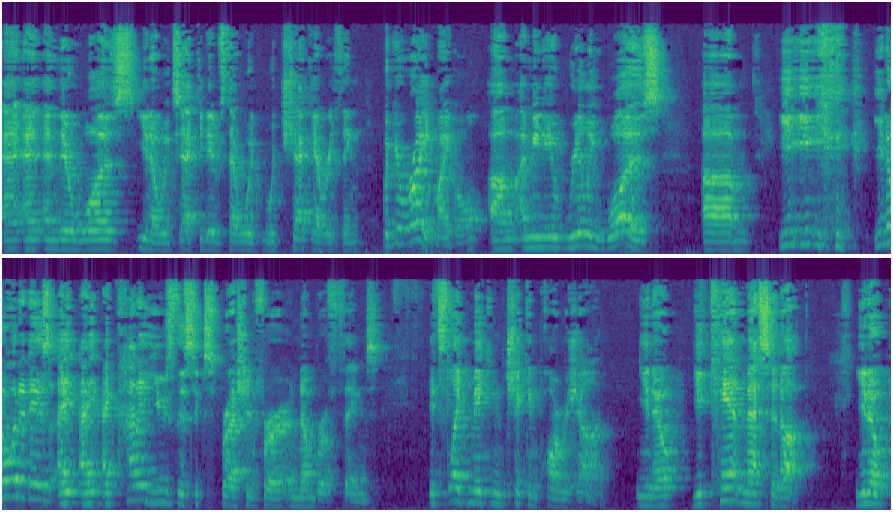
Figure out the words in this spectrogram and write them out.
and, and, and, there was, you know, executives that would, would check everything. But you're right, Michael. Um, I mean, it really was. Um, you, you, you know what it is? I, I, I kind of use this expression for a number of things. It's like making chicken parmesan. You know, you can't mess it up. You know,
